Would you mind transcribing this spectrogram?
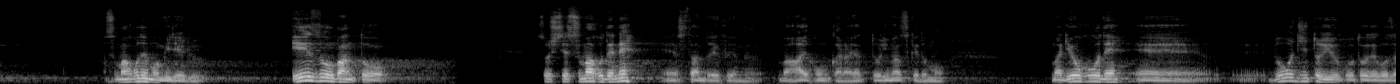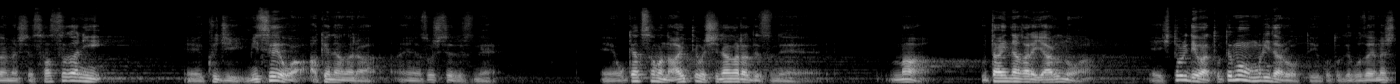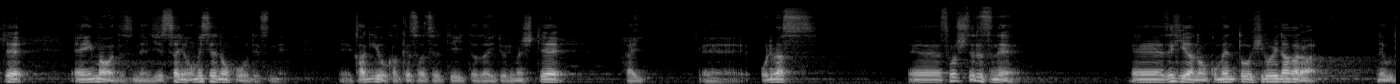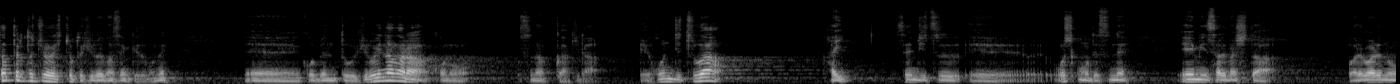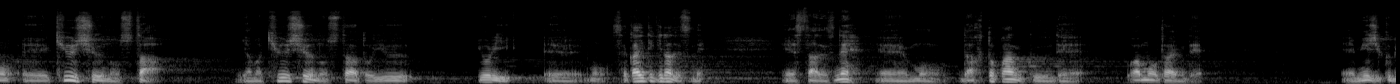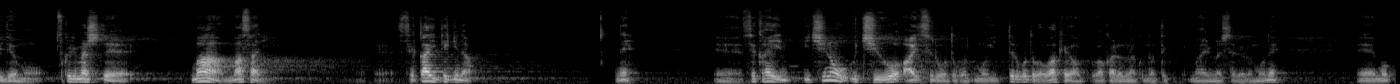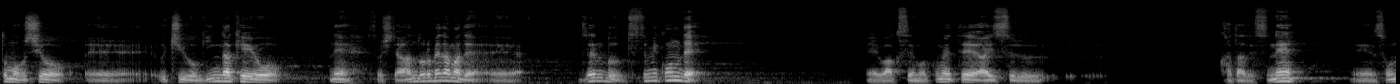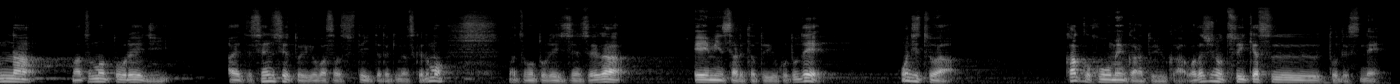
スマホでも見れる映像版とそしてスマホでねスタンド FM、まあ、iPhone からやっておりますけども、まあ、両方ね、えー同時ということでございましてさすがにえー9時店を開けながら、えーそしてですね、えーお客様の相手をしながらですねまあ歌いながらやるのは、えー一人ではとても無理だろうということでございまして、えー今はですね実際にお店の方ですね、えー鍵をかけさせていただいておりましてはい、えーおります、えーそしてですね、えーぜひあのコメントを拾いながら、ね、歌ってる途中はちょっと拾えませんけどもねえーコメントを拾いながらこのスナックアキラ、えー本日ははい。先日、えー惜しくもですね永眠されました我々の、えー九州のスターいやまあ九州のスターというより、えーもう世界的なですね、えースターですね、えーもうダフトパンクでワンモータイムで、えーミュージックビデオも作りましてまあまさに世界的なね、えー世界一の宇宙を愛する男もう言ってることがわけが分からなくなってまいりましたけどもね、えー最も星を、えー宇宙を銀河系をねそしてアンドロメダまで、えー全部包み込んで、えー惑星も含めて愛する方ですね、えーそんな松本零士あえて先生と呼ばさせていただきますけども松本零士先生が永眠されたということで本日は各方面からというか私のツイキャスとですね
